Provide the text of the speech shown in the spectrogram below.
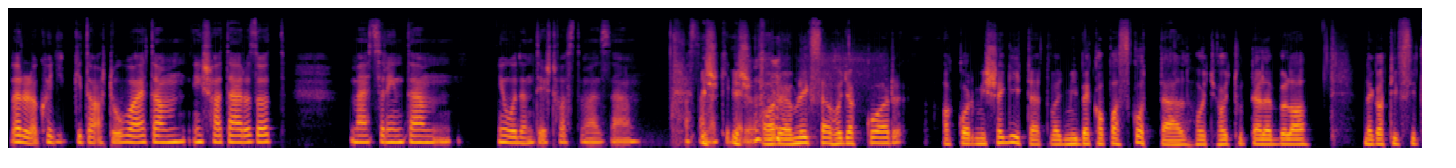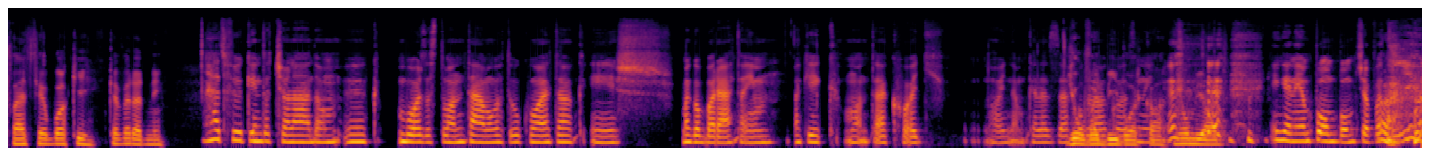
örülök, hogy kitartó voltam és határozott, mert szerintem jó döntést hoztam ezzel. Aztán és, és arra emlékszel, hogy akkor, akkor mi segített, vagy mibe kapaszkodtál, hogy hogy tudtál ebből a negatív szituációból kikeveredni? Hát főként a családom, ők borzasztóan támogatók voltak, és meg a barátaim, akik mondták, hogy hogy nem kell ezzel Jó vagy bíborka, nyomjad. Igen, ilyen pompom csapat, így,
